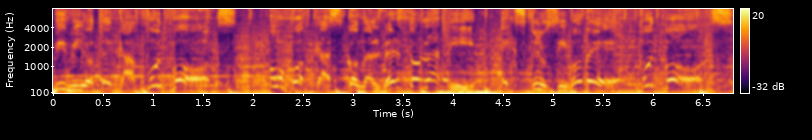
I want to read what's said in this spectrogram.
Biblioteca Footbox, un podcast con Alberto Lati, exclusivo de Footbox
